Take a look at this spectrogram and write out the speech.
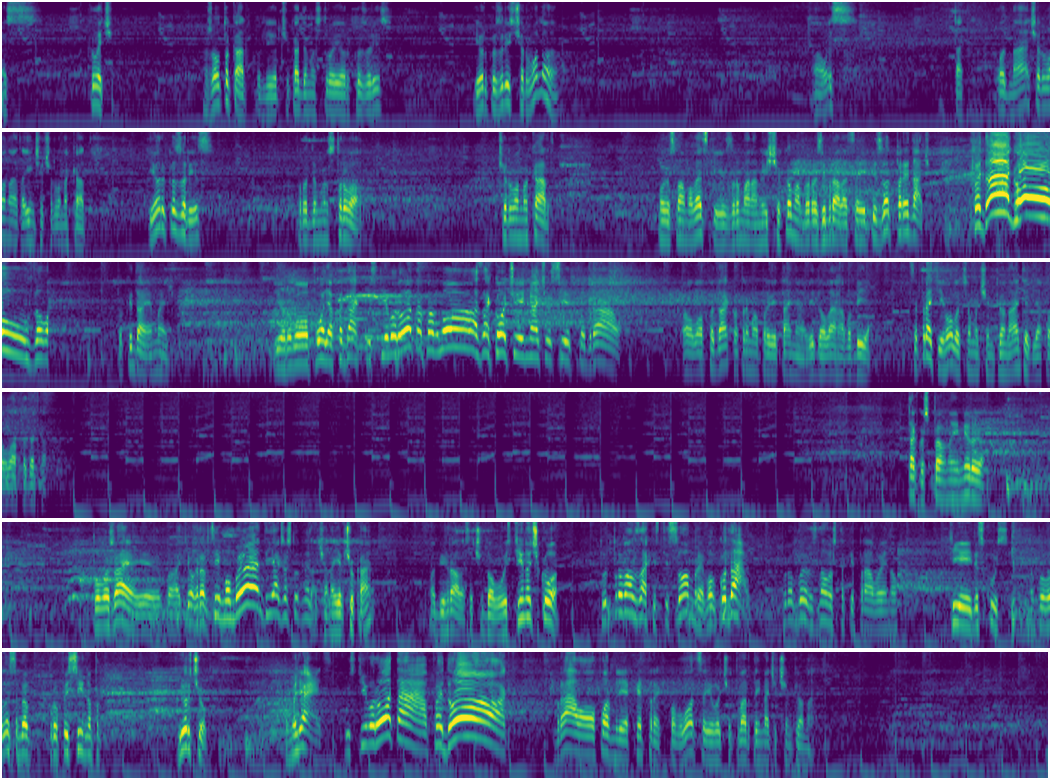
Ось кличе. Жовту картку для Юрчука демонструє Ігор Козоріс. Ігор Козоріс червоного. А ось так. Одна червона та інша червона картка. Ігор Козоріс продемонстрував червону картку. Владислав Малецький з Романом Іщаком, аби розібрали цей епізод. Передача. Федак! Гол! Покидає меж. Ігрового поля Федак пусті ворота. Павло закочує м'яч у сітку. Браво! Павло Федак отримав привітання від Олега Бабія. Це третій гол у цьому чемпіонаті для Павла Федака. Також певною мірою поважаю багатьох гравців. Момент! Як же ж тут не Дача на Євчука. Обігралися чудово у стіночку. Тут провал в захисті Сомбри. Вовкодав пробив знову ж таки правою ногою тієї дискусії. Ми повели себе професійно. Юрчук. Помиляється. Пусті ворота. Федок. Браво! Оформлює хет-трик. Павло. Це його четвертий м'яч у чемпіонаті.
